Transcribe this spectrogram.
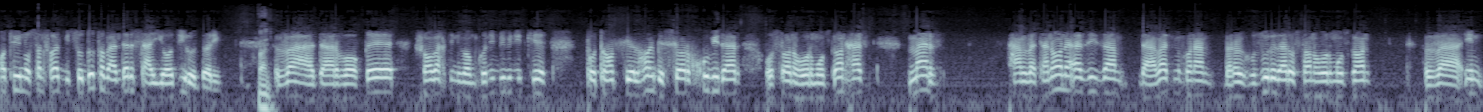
ما توی این استان فقط 22 تا بندر سیادی رو داریم. و در واقع شما وقتی نگاه می‌کنید ببینید که پتانسیل های بسیار خوبی در استان هرمزگان هست. من هموطنان عزیزم دعوت می‌کنم برای حضور در استان هرمزگان و این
